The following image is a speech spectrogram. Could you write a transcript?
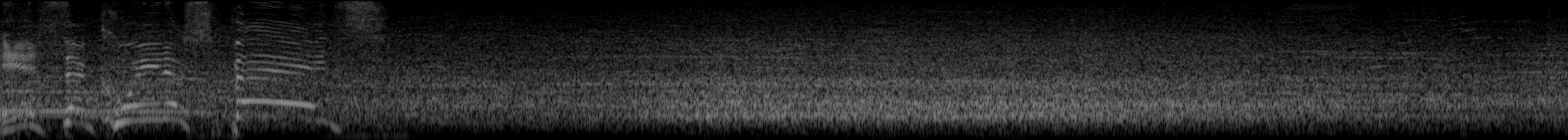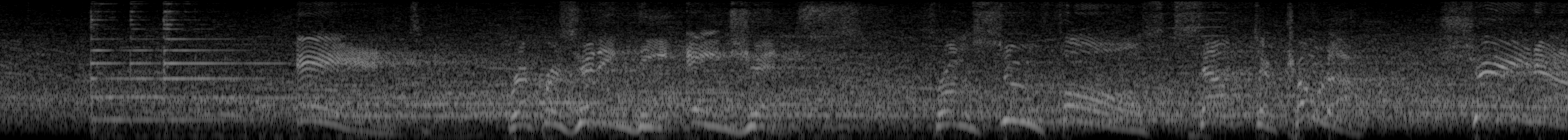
It's the Queen of Spades. And representing the agents from Sioux Falls, South Dakota, Shayna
